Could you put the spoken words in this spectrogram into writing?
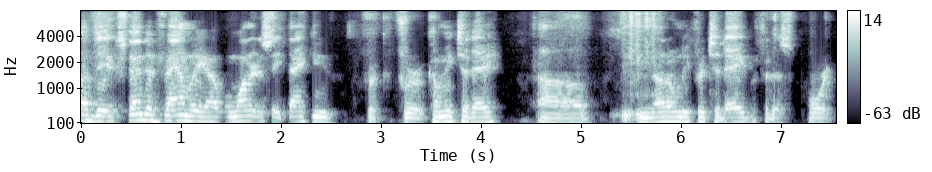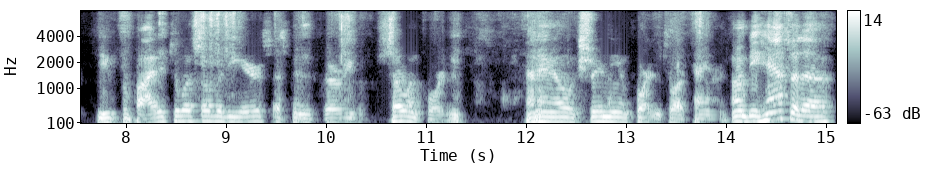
of the extended family, I wanted to say thank you for, for coming today. Uh, not only for today, but for the support you've provided to us over the years. That's been very, so important. And I know extremely important to our parents. On behalf of the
